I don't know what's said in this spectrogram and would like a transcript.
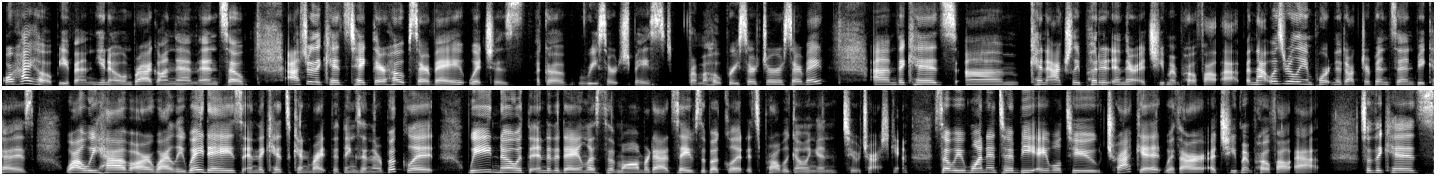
or high hope even, you know, and brag on them. And so after the kids take their hope survey, which is like a research based from a Hope researcher survey. Um, the kids um, can actually put it in their achievement profile app. And that was really important to Dr. Vincent because while we have our Wylie Way days and the kids can write the things in their booklet, we know at the end of the day, unless the mom or dad saves the booklet, it's probably going into a trash can. So we wanted to be able to track it with our achievement profile app. So the kids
